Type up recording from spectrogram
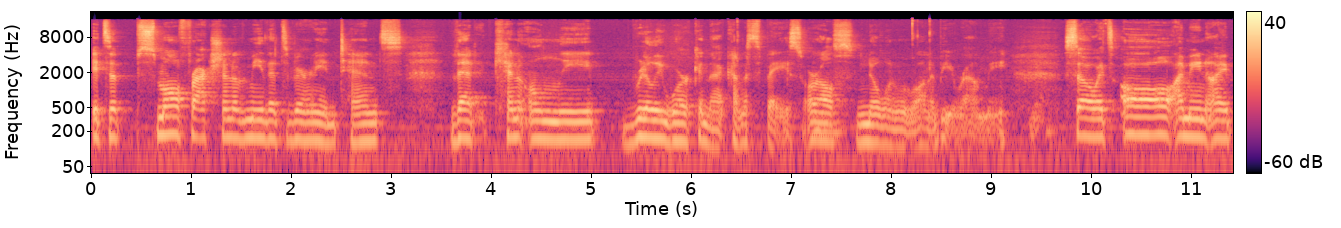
it's a small fraction of me that's very intense, that can only really work in that kind of space, or else no one would want to be around me. Yeah. So it's all. I mean, I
